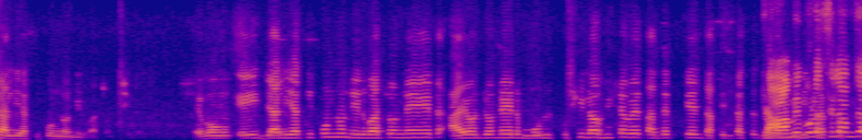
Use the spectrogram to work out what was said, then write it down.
জালিয়াতিপূর্ণ নির্বাচন ছিল। এবং এই জালিয়াতিপূর্ণ নির্বাচনের আয়োজনের মূল কুশীলভ হিসাবে তাদেরকে জাতির কাছে আমি বলেছিলাম যে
